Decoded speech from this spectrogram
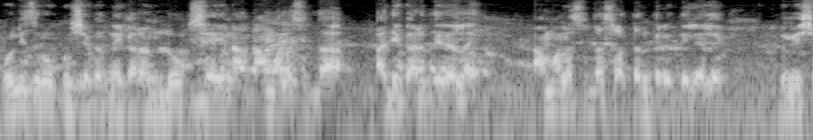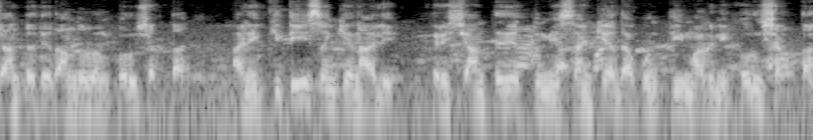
कोणीच रोखू शकत नाही कारण लोकशाहीनं आम्हाला सुद्धा अधिकार दिलेला आहे. आम्हाला सुद्धा स्वातंत्र्य दिलेलं आहे. तुम्ही शांततेत आंदोलन करू शकता. आणि कितीही संख्येनं आली तरी शांततेत तुम्ही संख्या दाखवून ती मागणी करू शकता.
